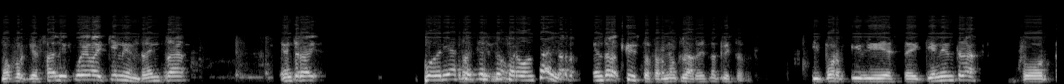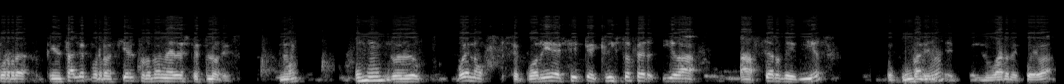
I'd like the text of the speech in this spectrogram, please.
No, porque sale Cueva y ¿quién entra? Entra, entra Podría ser Christopher González. Entra, Christopher, no, claro, entra Christopher. Y por y este, ¿quién entra? Por, por quien sale por Raciel, perdón, era este Flores, ¿no? Entonces, bueno, se podría decir que Christopher iba a ser de 10, ocupar el, lugar de Cueva,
